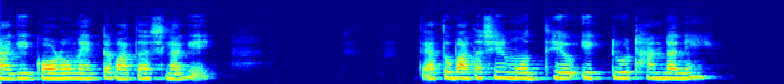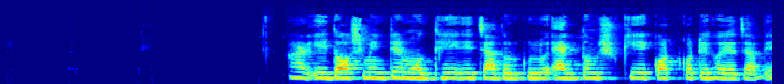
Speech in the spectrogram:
লাগে, গরম একটা বাতাস লাগে। এত বাতাসের মধ্যেও একটু ঠান্ডা নেই। আর এই দশ মিনিটের মধ্যে এই চাদরগুলো একদম শুকিয়ে কটকটে হয়ে যাবে।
